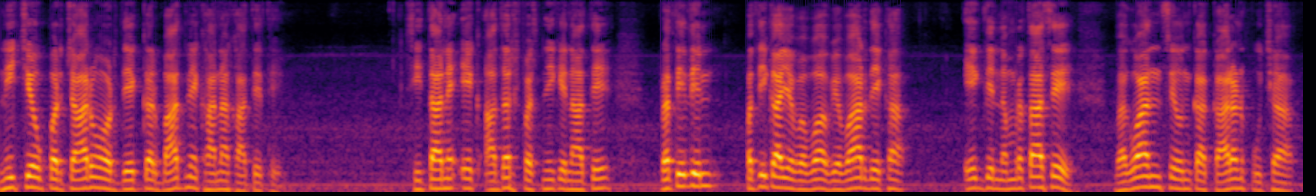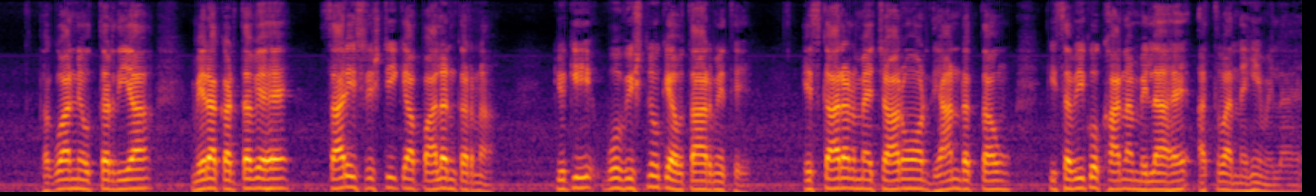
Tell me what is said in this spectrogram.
नीचे ऊपर चारों ओर देखकर बाद में खाना खाते थे। सीता ने एक आदर्श पत्नी के नाते प्रतिदिन पति का यह व्यवहार देखा। एक दिन नम्रता से भगवान से उनका कारण पूछा। भगवान ने उत्तर दिया, मेरा कर्तव्य है सारी सृष्टि का पालन करना, क्योंकि वो विष्णु के अवतार में थे। इस कारण मैं चारों ओर ध्यान रखता हूँ कि सभी को खाना मिला है अथवा नहीं मिला है।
